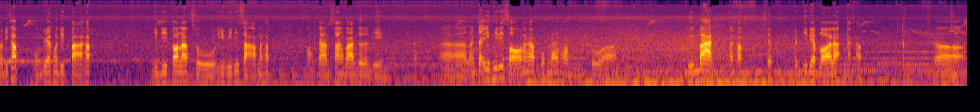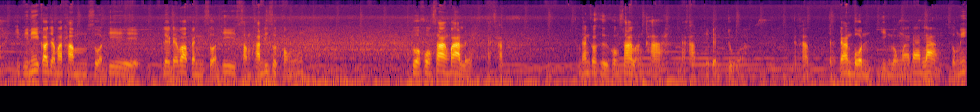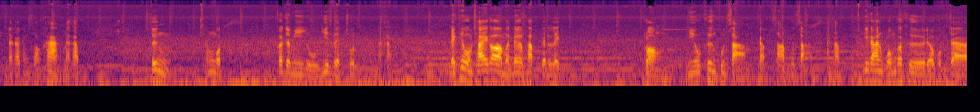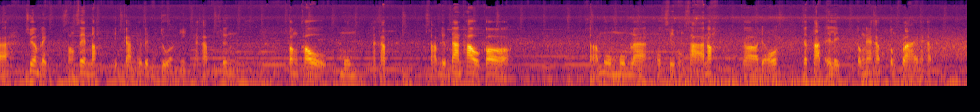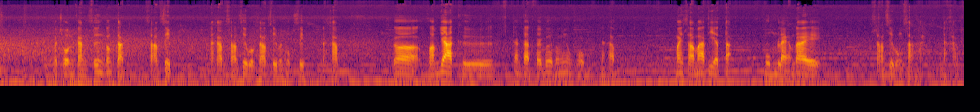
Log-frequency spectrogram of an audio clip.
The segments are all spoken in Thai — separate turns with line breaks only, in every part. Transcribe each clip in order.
สวัสดีครับ ผมเบียร์คนติดป่าครับ ยินดีต้อนรับสู่ EP ที่ 3 นะครับ ของการสร้างบ้านด้วยตนเองหลังจาก EP ที่ 2 นะครับ ผมได้ทำตัวพื้นบ้านนะครับ เสร็จเป็นที่เรียบร้อยแล้วนะครับก็ EP นี้ก็จะมาทำส่วนที่เรียกได้ว่าเป็นส่วนที่สำคัญที่สุดของตัวโครงสร้างบ้านเลยนะครับ นั่นก็คือโครงสร้างหลังคานะครับ ที่เป็นจั่ว จากด้านบนยิงลงมาด้านล่างตรงนี้นะครับ ทั้งสองข้างนะครับ ซึ่งทั้งหมดก็จะมีอยู่ 21 ชุดนะครับเหล็กที่ผมใช้ก็เหมือนเดิมครับ เป็นเหล็กกล่องนิ้วครึ่งคูณ3กับ3คูณ3นะครับวิธีการผมก็คือเดี๋ยวผมจะเชื่อมเหล็ก 2 เส้นเนาะติดกันให้เป็นจั่วอย่างนี้นะครับ ซึ่งต้องเข้ามุมนะครับสามเหลี่ยมด้านเท่าก็สามมุมมุมละ 60 องศาเนาะก็เดี๋ยว จะตัดไอเหล็กตรงนี้ครับตรงปลายนะครับ มาชนกันซึ่งต้องตัด 30 นะครับ 30บวก30เป็น60 นะครับ ก็ความยากคือการตัดไฟเบอร์ตรงนี้ของผมนะครับ ไม่สามารถที่จะตัดมุมแหลมได้ 30 องศานะครับ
